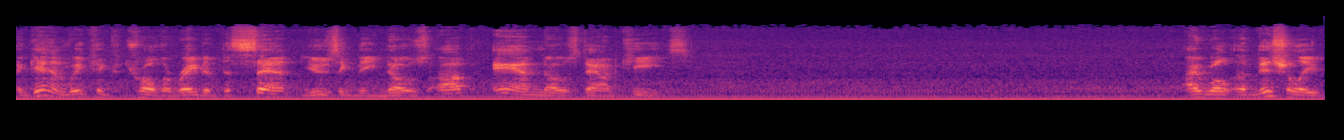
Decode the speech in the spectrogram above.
Again, we can control the rate of descent using the nose up and nose down keys. I will initially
